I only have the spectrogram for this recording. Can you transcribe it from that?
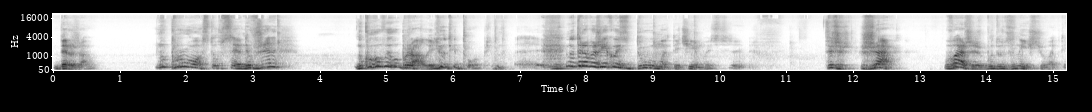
держави. Ну просто все. Невже? Ну кого ви обрали, люди добрі? Ну треба ж якось думати чимось. Це ж жах. Вас же ж будуть знищувати.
